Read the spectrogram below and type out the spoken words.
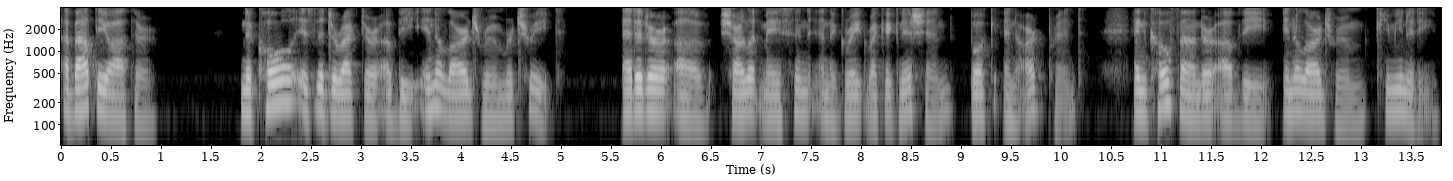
About the author Nicole is the director of the In a Large Room retreat, editor of Charlotte Mason and the Great Recognition book and art print, and co founder of the In a Large Room community.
